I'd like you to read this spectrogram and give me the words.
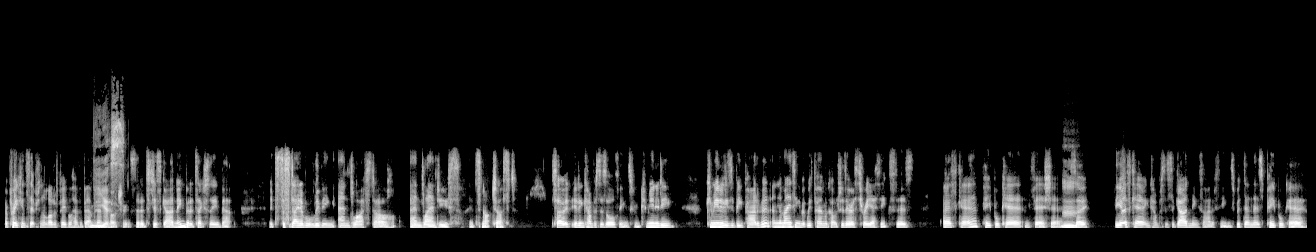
a preconception a lot of people have about permaculture yes. is that it's just gardening, but it's actually about it's sustainable living and lifestyle and land use. It's not just so it, it encompasses all things from community community is a big part of it. And the main thing about with permaculture, there are three ethics. There's earth care, people care, and fair share. Mm. So the earth care encompasses the gardening side of things, but then there's people care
